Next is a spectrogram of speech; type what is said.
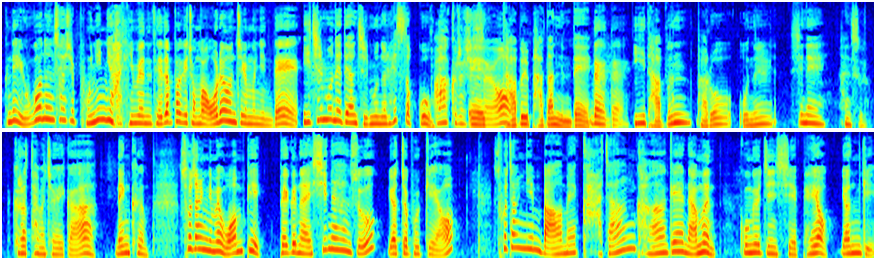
근데 요거는 사실 본인이 아니면 대답하기 정말 어려운 질문인데. 이 질문에 대한 질문을 했었고 아, 예, 그러셨어요? 답을 받았는데 네네. 이 답은 바로 오늘 신의 한 수. 그렇다면 저희가 냉큼 소장님의 원픽 백은하의 신의 한 수 여쭤볼게요. 소장님 마음에 가장 강하게 남은 공효진 씨의 배역, 연기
